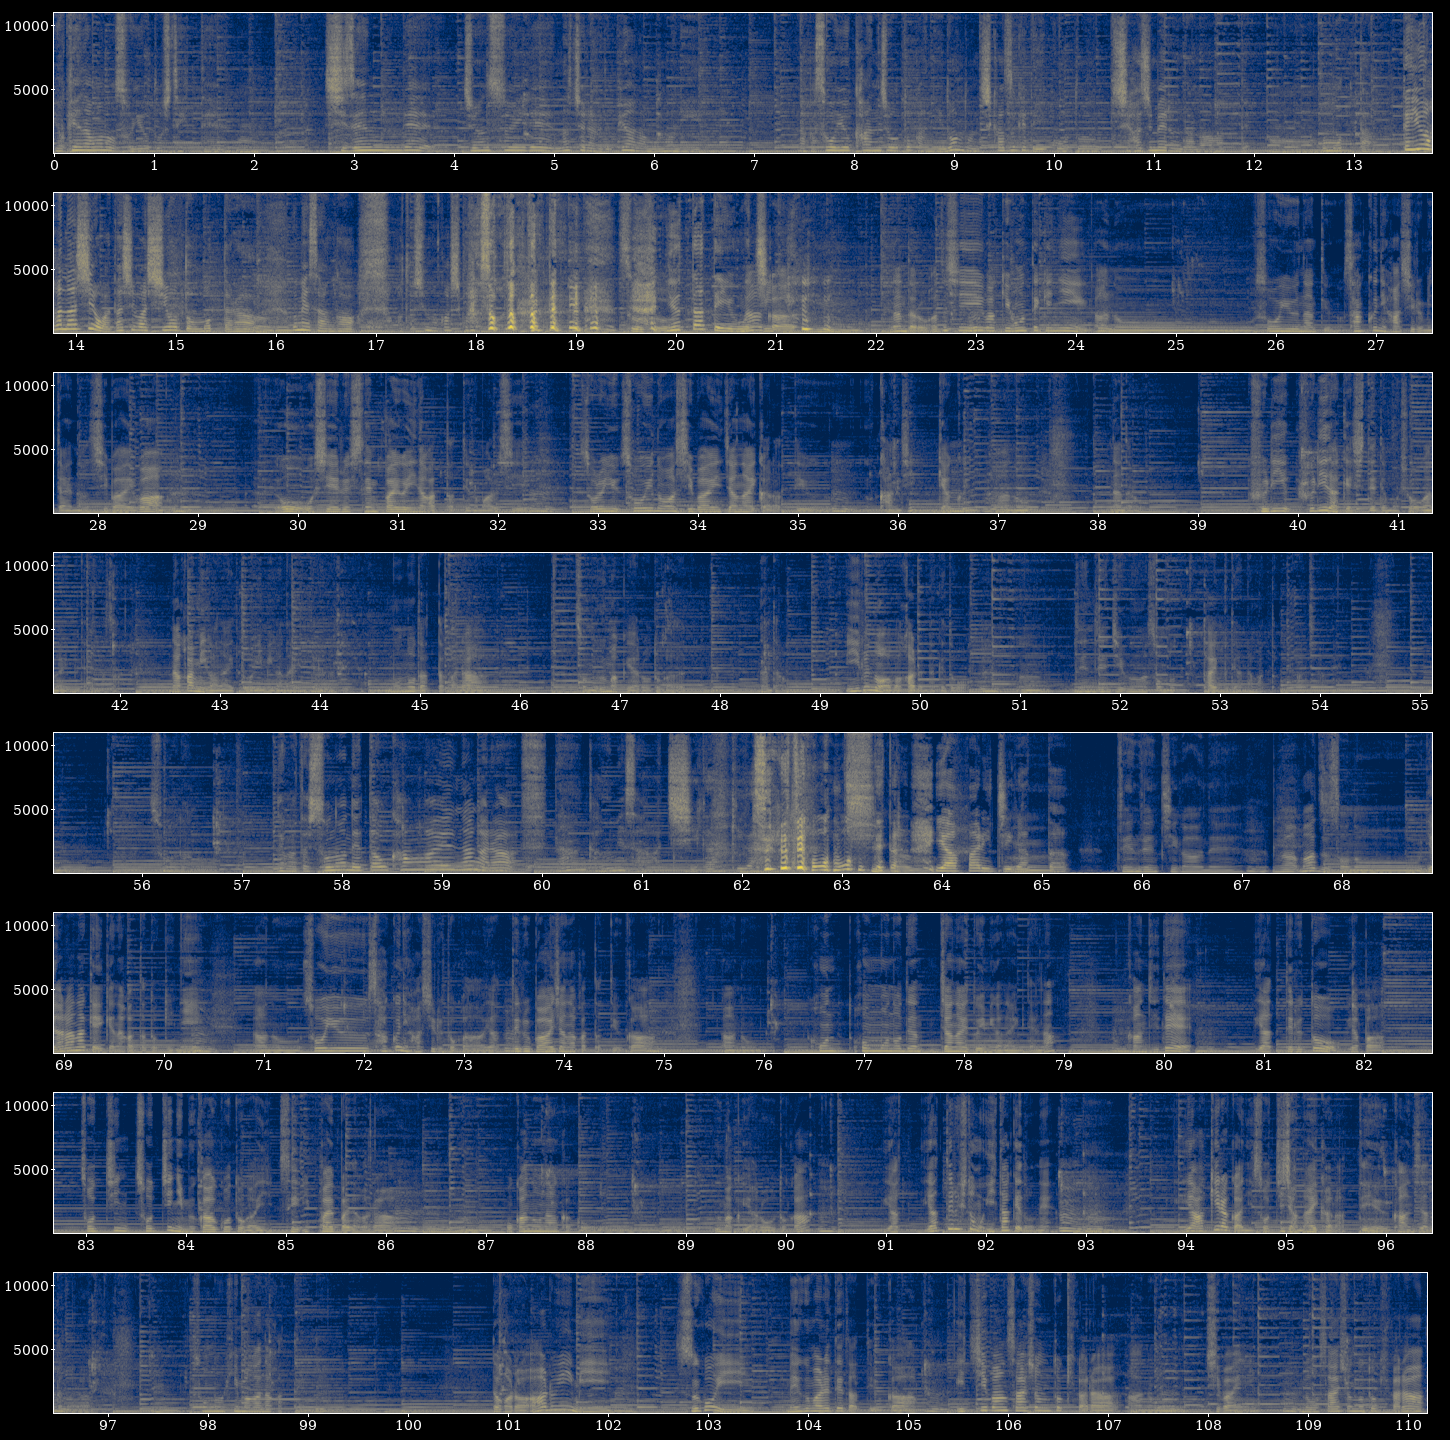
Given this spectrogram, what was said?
余計なものをそぎ落としていって自然で純粋でナチュラルでピュアなものになんかそういう感情とかにどんどん近づけていこうとし始めるんだなってうん。思った。っていう話を私はしようと思ったら、うんうん。梅さんが「私昔からそうだった」って そうそう。言ったっていうなんオチ。か、うん、なんだろう。私は基本的に、あのーそういうなんていうの柵に走るみたいな芝居はを教える先輩がいなかったっていうのもあるし、うんそういうそういうのは芝居じゃないからっていううん。感じ？逆に、うんあのなんだろう。振り振りだけしててもしょうがないみたいなさ。中身がないと意味がないみたいなものだったからそのうまくやろうとかなんだろう。いるのはわかるんだけど、うん。うん、全然自分はそのタイプではなかったって感じだね。そうなのでも私そのネタを考えながらなんか梅さんは違う気がするって思ってた。やっぱり違った、うん。全然違うね、うままずそのやらなきゃいけなかった時に、あのそういう柵に走るとかやってる場合じゃなかったっていうか、あの本本物でじゃないと意味がないみたいなうん。感じでうん。やってるとやっぱそっちそっちに向かうことがいっぱいいっぱいだから、うんうん他のなんかこううまくやろうとかうん。ややってる人もいたけどね、うんうん。うん。いや明らかにそっちじゃないからっていう感じだったから、うん。その暇がなかったよ、うん。だからある意味すごい恵まれてたっていうかうん。一番最初の時からあの、うん。芝居うん。の最初の時から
